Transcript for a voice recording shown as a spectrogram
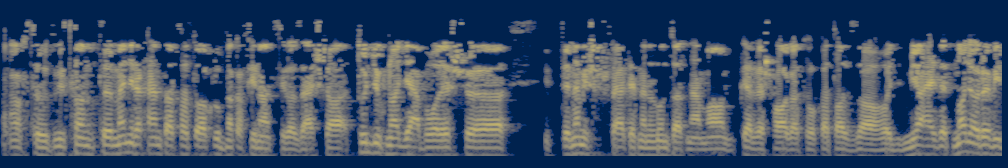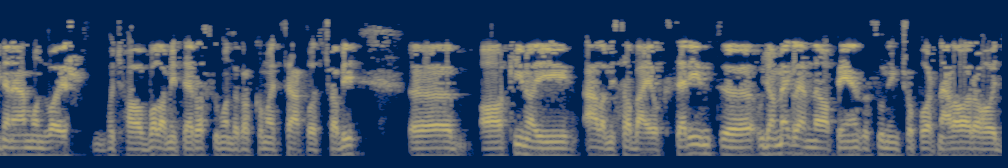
Abszolút, viszont mennyire fenntartható a klubnak a finanszírozása? Tudjuk nagyjából, és itt nem is feltétlenül untatnám a kedves hallgatókat azzal, hogy mi a helyzet. Nagyon röviden elmondva, és hogyha valamit én rosszul mondok, akkor majd szápolt Csabi. A kínai állami szabályok szerint ugyan meg lenne a pénz a Suning csoportnál arra, hogy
